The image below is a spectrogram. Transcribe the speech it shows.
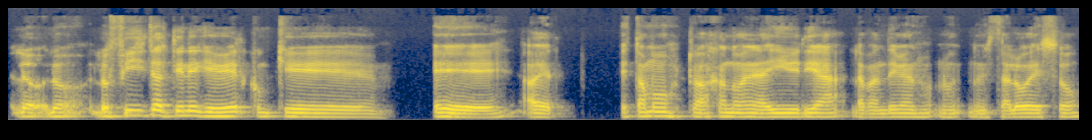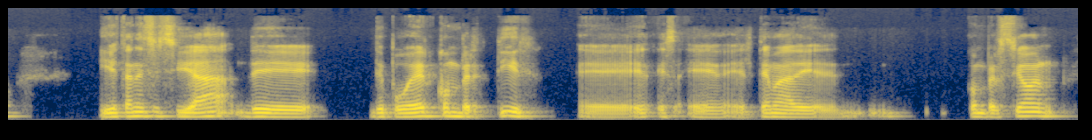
lo, lo, lo digital tiene que ver con que, eh, a ver, estamos trabajando de manera híbrida, la pandemia nos, nos- nos instaló eso, y esta necesidad de, de poder convertir eh, es- eh, el tema de conversión,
